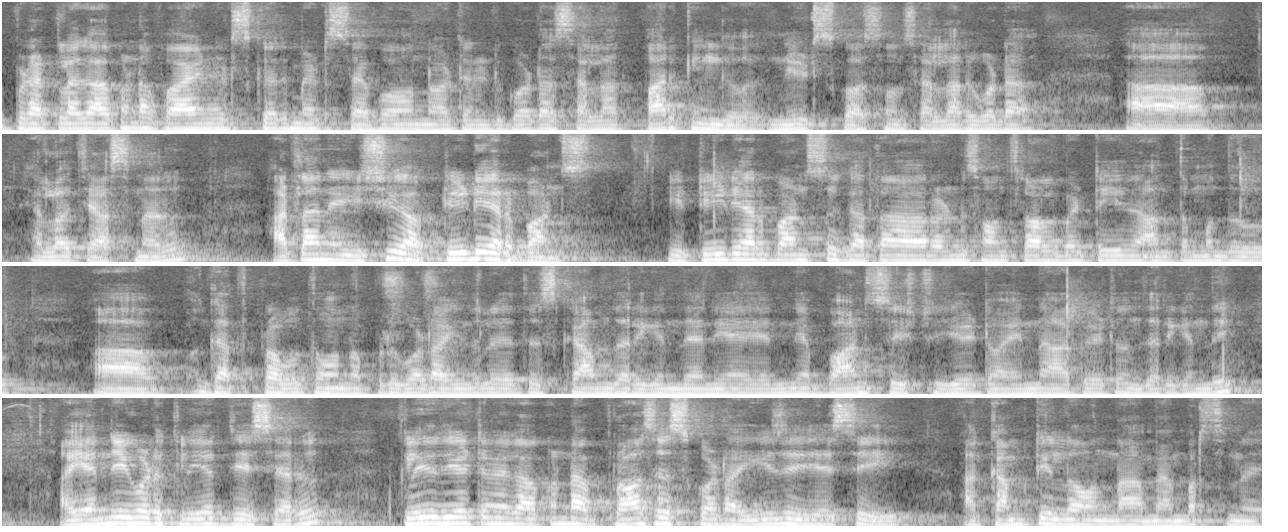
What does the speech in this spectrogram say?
ఇప్పుడు అట్లా కాకుండా five hundred square metres above ఉన్న వాటిని కూడా సెల్లర్ పార్కింగ్ నీడ్స్ కోసం సెల్లర్ కూడా అలో చేస్తున్నారు. అట్లానే ఇష్యూ ఆఫ్ టీడీఆర్ బాండ్స్. ఈ టీడీఆర్ బాండ్స్ గత రెండు సంవత్సరాలు బట్టి అంతకుముందు గత ప్రభుత్వం ఉన్నప్పుడు కూడా ఇందులో అయితే స్కామ్ జరిగింది అని అన్ని బాండ్స్ ఇష్యూ చేయటం అవన్నీ ఆపేయటం జరిగింది. అవన్నీ కూడా క్లియర్ చేశారు. క్లియర్ చేయటమే కాకుండా ప్రాసెస్ కూడా ఈజీ చేసి ఆ కమిటీలో ఉన్న మెంబర్స్ని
